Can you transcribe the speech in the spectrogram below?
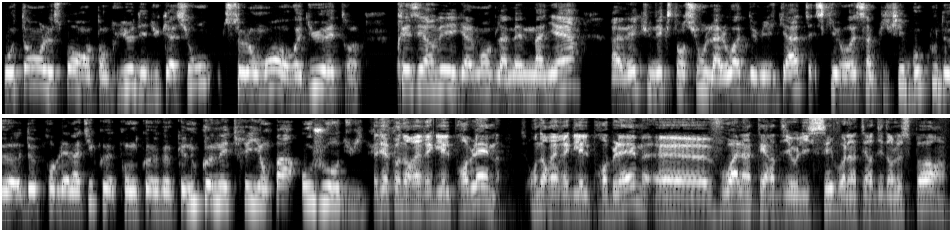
autant le sport en tant que lieu d'éducation, selon moi, aurait dû être préservé également de la même manière avec une extension de la loi de 2004, ce qui aurait simplifié beaucoup de, problématiques que, que, nous connaîtrions pas aujourd'hui. C'est-à-dire qu'on aurait réglé le problème. On aurait réglé le problème. Euh, voile interdit au lycée, voile interdit dans le sport.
